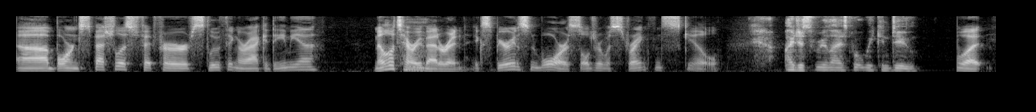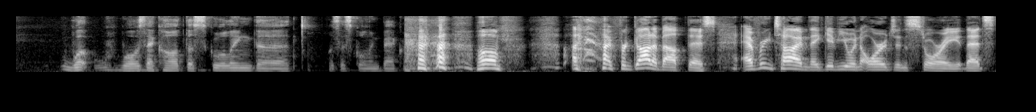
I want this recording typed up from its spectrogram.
Uh, born specialist, fit for sleuthing or academia. Military veteran. Experienced in war. Soldier with strength and skill. I just realized what we can do. What? What what was that called? The schooling, the what's the schooling background? Um, I forgot about this. Every time they give you an origin story that's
